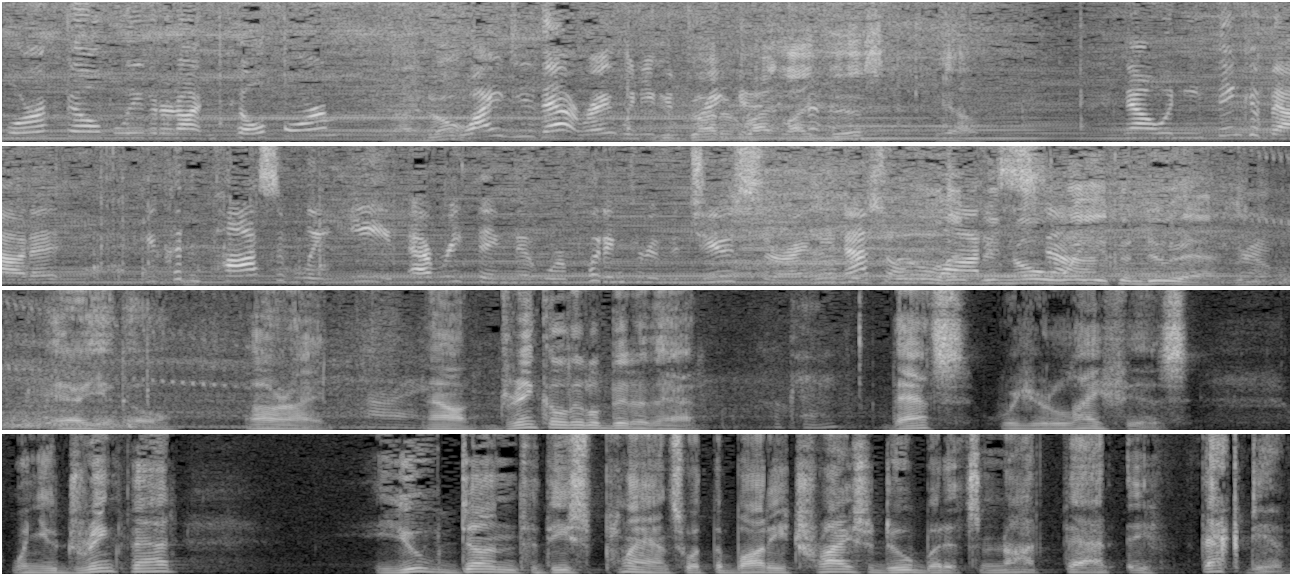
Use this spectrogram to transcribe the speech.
chlorophyll, believe it or not, in pill form. I know. Why do that, right, when you You can got drink it right like this? Yeah. Now, when you think about it, you couldn't possibly eat everything that we're putting through the juicer. I mean, that's a lot There'd be no stuff. way you can do that. You know? There you go. All right. All right. Now, drink a little bit of that. Okay. That's where your life is. When you drink that, you've done to these plants what the body tries to do, but it's not that effective.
